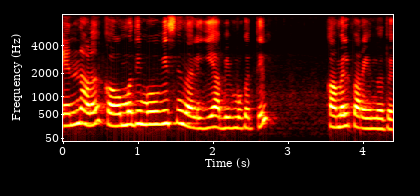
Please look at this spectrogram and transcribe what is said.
എന്നാണ് കൗമുദി മൂവീസിന് നൽകിയ അഭിമുഖത്തിൽ കമൽ പറയുന്നത്.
